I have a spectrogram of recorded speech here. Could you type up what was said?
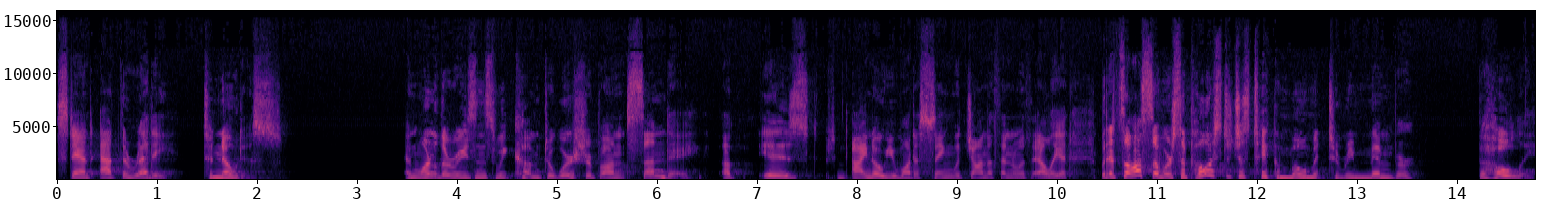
stand at the ready to notice. And one of the reasons we come to worship on Sunday uh, is I know you want to sing with Jonathan and with Elliot, but it's also we're supposed to just take a moment to remember the holy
